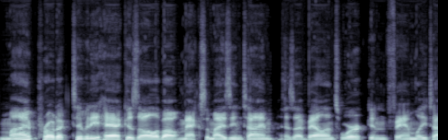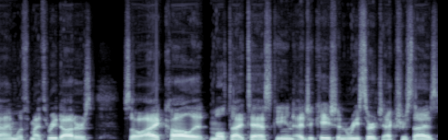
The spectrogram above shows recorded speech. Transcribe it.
My productivity hack is all about maximizing time as i balance work and family time with my three daughters. So i call it multitasking education research exercise.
